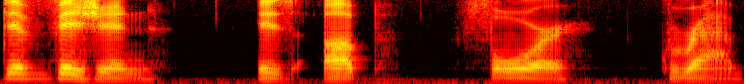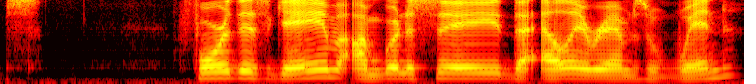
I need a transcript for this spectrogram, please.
division is up for grabs. For this game, I'm going to say the LA Rams win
